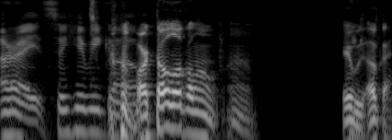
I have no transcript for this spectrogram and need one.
All right, so here we go. Bartolo Colon. Um, here we okay.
